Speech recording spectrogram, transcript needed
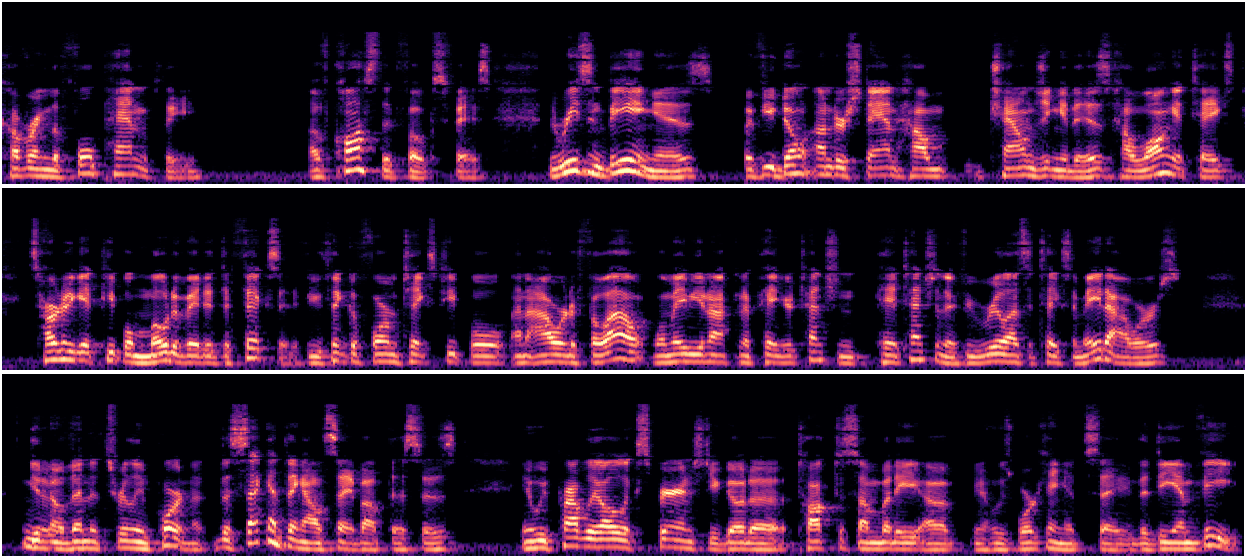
covering the full panoply of cost that folks face. The reason being is if you don't understand how challenging it is, how long it takes, it's harder to get people motivated to fix it. If you think a form takes people an hour to fill out, well, maybe you're not going to pay your attention, pay attention. If you realize it takes them eight hours, you know, then it's really important. The second thing I'll say about this is, you know, we've probably all experienced you go to talk to somebody, uh, you know, who's working at, say, the DMV,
